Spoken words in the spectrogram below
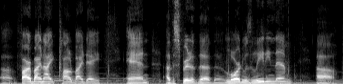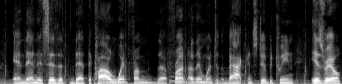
uh, fire by night, cloud by day, and uh, the Spirit of the, the Lord was leading them. And then it says that, that the cloud went from the front of them, went to the back, and stood between Israel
